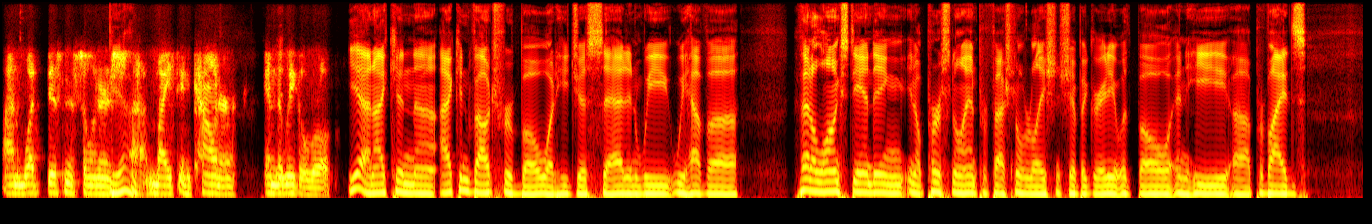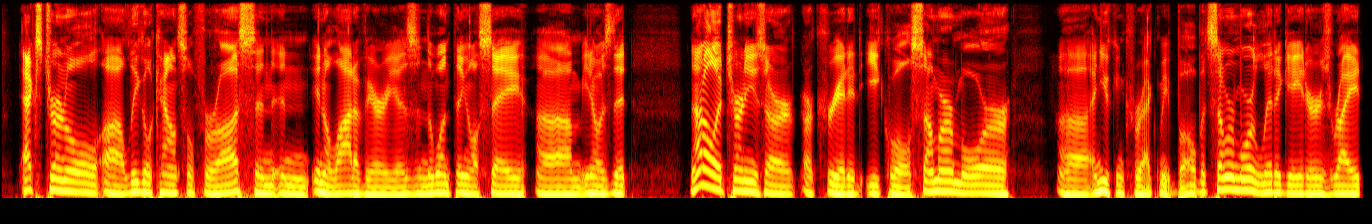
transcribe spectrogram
on what business owners Yeah. uh, might encounter in the legal world. Yeah, and I can uh, I can vouch for Beau what he just said, and we we have a have had a long-standing you know personal and professional relationship at Gradient with Beau, and he uh, provides external uh, legal counsel for us and, and in a lot of areas. And the one thing I'll say, um, you know, is that not all attorneys are are created equal. Some are more, uh, and you can correct me, Beau, but some are more litigators, right?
